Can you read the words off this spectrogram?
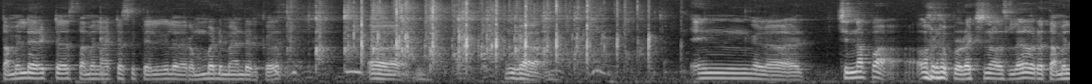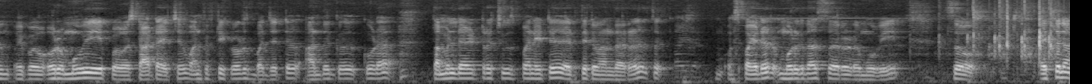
தமிழ் டைரக்டர்ஸ் தமிழ் ஆக்டர்ஸ்க்கு தெலுங்கில் ரொம்ப டிமாண்ட் இருக்குது uh, எங்கள் சின்னப்பா ஒரு ப்ரொடக்ஷன் ஹவுஸில் ஒரு தமிழ் இப்போ ஒரு மூவி இப்போ ஸ்டார்ட் ஆயிடுச்சு. ஒன் ஃபிஃப்டி க்ரோர்ஸ் பட்ஜெட்டு அதுக்கு கூட தமிழ் டைரக்டரை சூஸ் பண்ணிவிட்டு எடுத்துகிட்டு வந்தார். ஸ்பைடர் முருகதாஸ் சாரோட மூவி ஸோ எத்தனை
